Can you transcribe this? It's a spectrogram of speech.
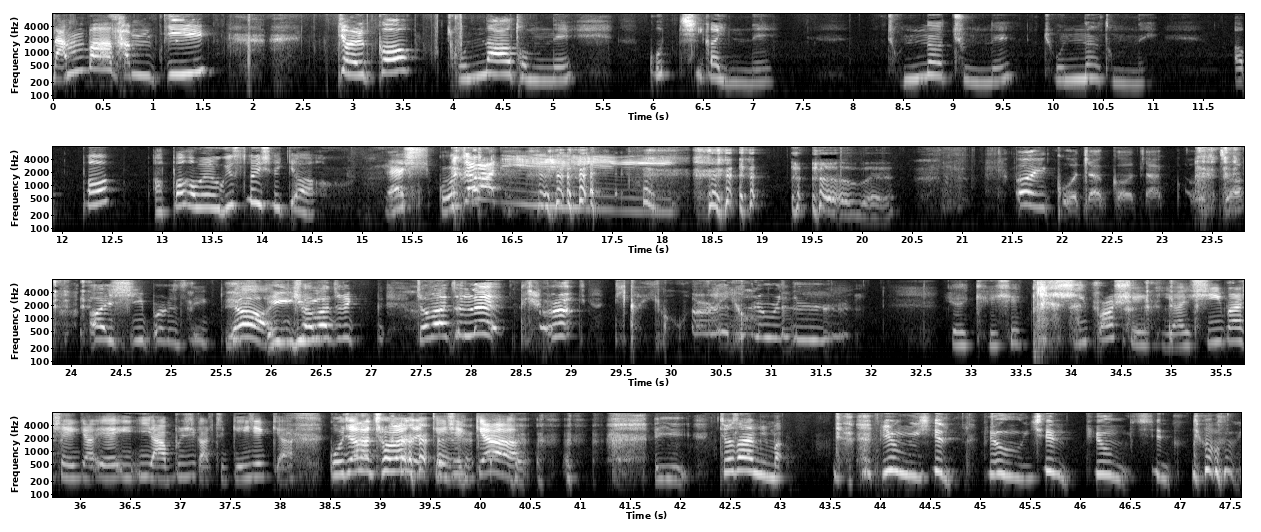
남바 삼기 쩔거 존나 덥네 꼬치가 있네 존나 춥네 존나 덥네 아빠? 아빠가 왜 여기 있어 이 새끼야 야씨 고자라니. 아이 꼬자 꼬자 꼬자 아이 씨발 새끼야. 저 맞을래? 저 맞을래? 니가 이거 야 개새끼 씨발 새끼야 이 씨발 새끼야. 얘이 이 아버지 같은 개새끼야. 고자나 쳐맞을 개새끼야. 이, 저 사람이 막 병신 병신 병신 병신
